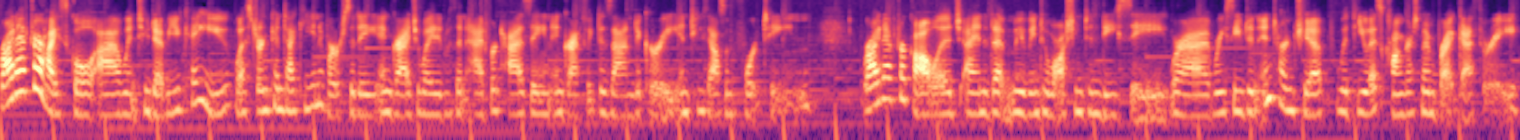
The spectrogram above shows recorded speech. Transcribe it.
Right after high school, I went to WKU, Western Kentucky University, and graduated with an advertising and graphic design degree in 2014. Right after college, I ended up moving to Washington, D.C., where I received an internship with U.S. Congressman Brett Guthrie.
